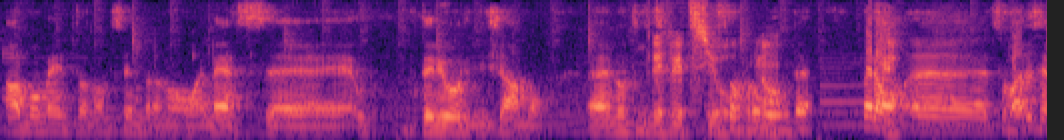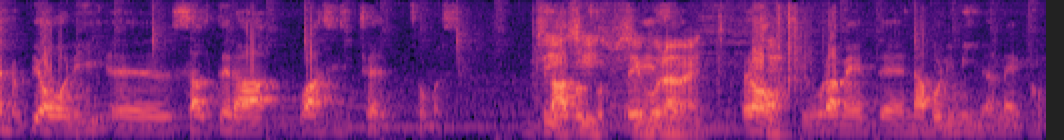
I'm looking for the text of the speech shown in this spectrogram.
al momento non sembrano emerse ulteriori, diciamo, eh, notizie Defezioni, no. Però, eh, insomma, ad esempio, Pioli eh, salterà quasi, cioè, insomma, sì, sì, sicuramente. Però sì. sicuramente Napoli-Milan, ecco.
